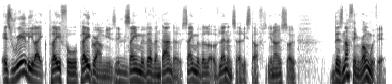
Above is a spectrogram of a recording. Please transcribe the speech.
it's really like playful playground music. Mm. Same with Evan Dando, same with a lot of Lennon's early stuff, you know, so there's nothing wrong with it.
